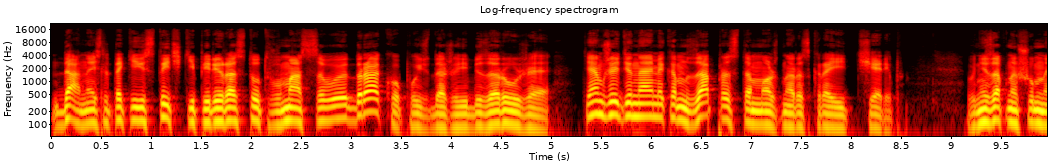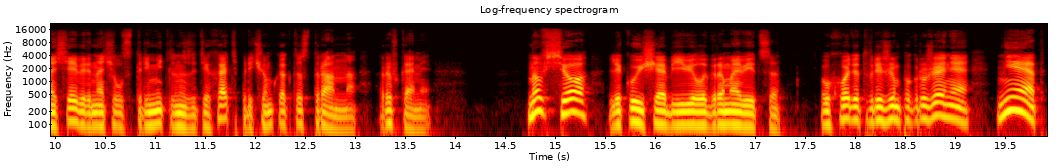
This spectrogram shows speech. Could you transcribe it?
Да, но если такие стычки перерастут в массовую драку, пусть даже и без оружия, тем же динамиком запросто можно раскроить череп. Внезапно шум на севере начал стремительно затихать, причем как-то странно, рывками. «Ну все», — ликующе объявила громовица. «Уходят в режим погружения?» «Нет,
